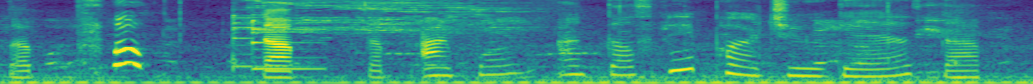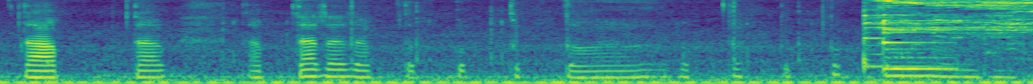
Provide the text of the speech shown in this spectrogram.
stop. Woo! Stop, stop. I want, don't speak Portuguese. Stop, stop, stop. Woo!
